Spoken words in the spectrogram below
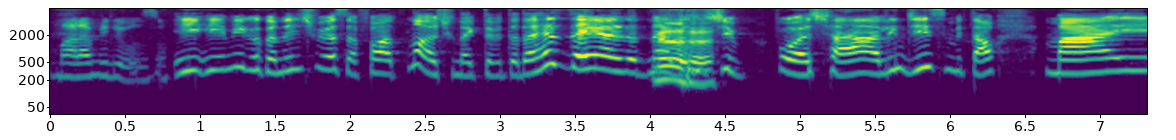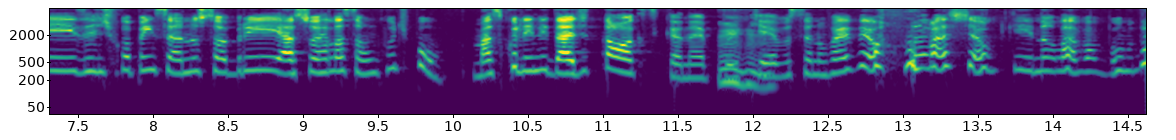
Maravilhoso. E, e, amigo, quando a gente viu essa foto, lógico, né, que teve toda a resenha, né, da Aham. gente, pô, achar lindíssimo e tal, mas a gente ficou pensando sobre a sua relação com, tipo, masculinidade tóxica, né, porque Uhum. você não vai ver um machão que não lava a bunda.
